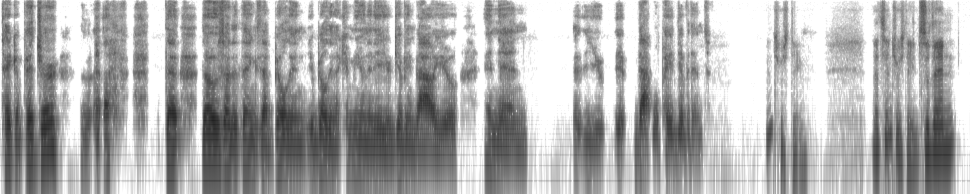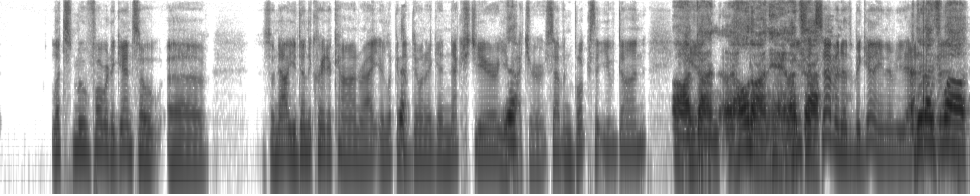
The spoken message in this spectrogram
take a picture that those are the things that building you're building a community you're giving value and then uh, you it, that will pay dividends. Interesting. That's interesting. So then let's move forward again. So uh so now you've done the Creator Con, right? You're looking yeah. at doing it again next year. You yeah. got your seven books that you've done. Oh, I've done. Uh, hold on here. Let's. you said uh, seven at the beginning. Did I, well,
